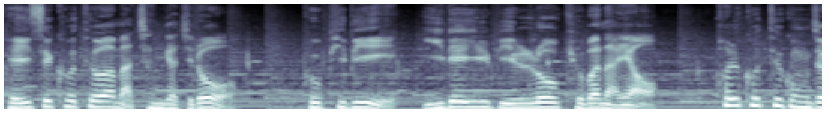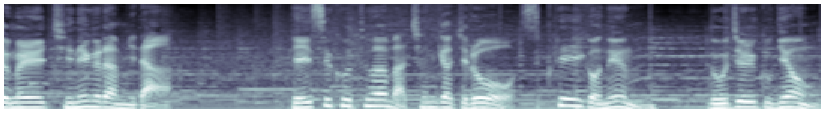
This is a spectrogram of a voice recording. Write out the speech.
base coat와 마찬가지로 부피비 2대1 비율로 교반하여 pearl coat 공정을 진행을 합니다. base coat와 마찬가지로 spray gun은 노즐 구경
